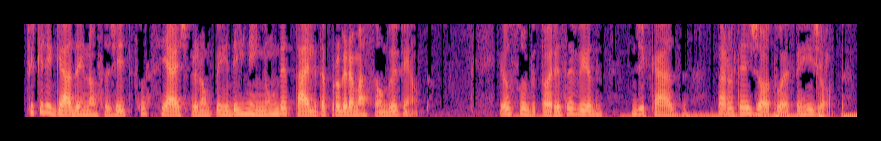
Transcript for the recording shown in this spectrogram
fique ligado em nossas redes sociais para não perder nenhum detalhe da programação do evento. Eu sou Vitória Azevedo, de casa, para o TJ UFRJ.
